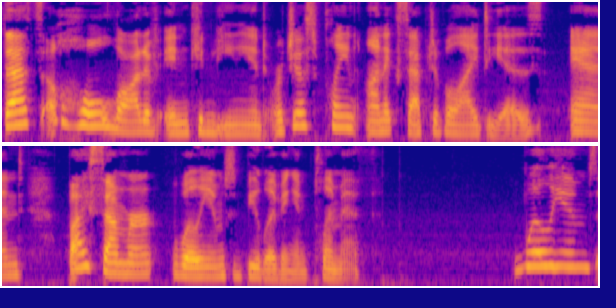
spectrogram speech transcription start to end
That's a whole lot of inconvenient or just plain unacceptable ideas, and by summer, Williams would be living in Plymouth. Williams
